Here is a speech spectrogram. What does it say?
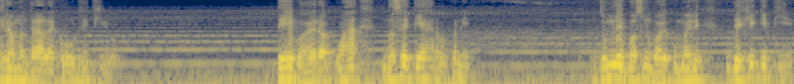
गृह मन्त्रालयको उर्दी थियो। त्यही भएर उहाँ दसैँ तिहारमा पनि जुम्लै बस्नुभएको मैले देखेकी थिएँ।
